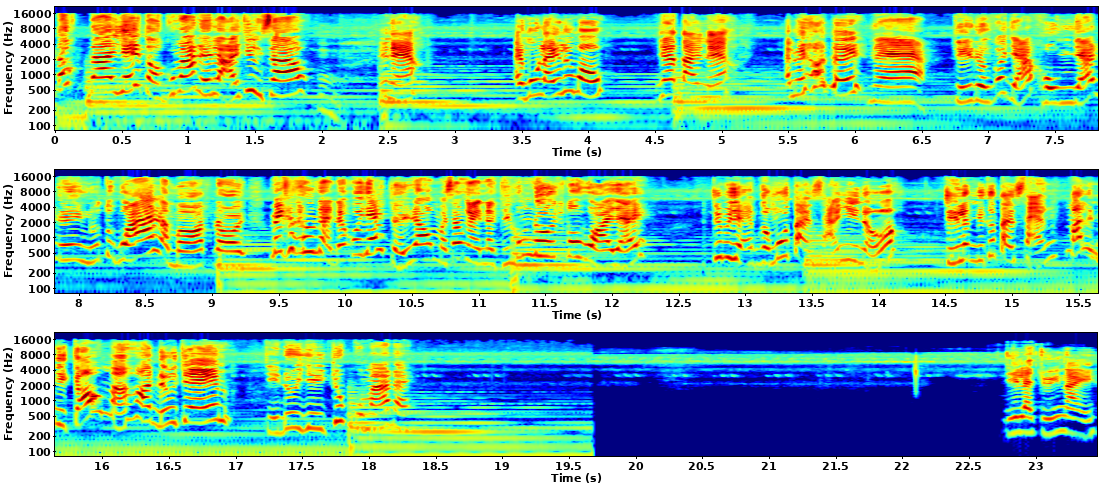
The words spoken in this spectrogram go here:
đất đai giấy tờ của má để lại chứ sao? Đây nè Em muốn lấy đúng không Gia tài nè Anh lấy hết đi. Nè chị đừng có giả khùng giả điên nữa tôi quá là mệt rồi. Mấy cái thứ này đâu có giá trị đâu Mà sao ngày nào chị cũng đưa cho tôi hoài vậy Chứ bây giờ em còn muốn tài sản gì nữa? Chị làm gì có tài sản Má làm gì có mà thôi đưa cho em. Chị đưa di chúc của má đây. Vậy là chuyện này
